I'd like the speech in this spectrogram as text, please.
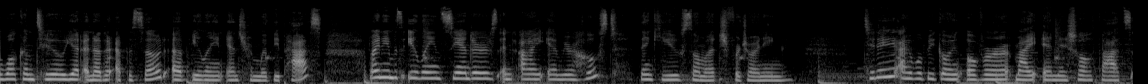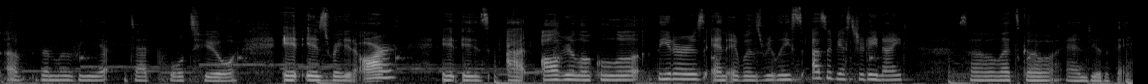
welcome to yet another episode of Elaine and her Movie Pass. My name is Elaine Sanders, and I am your host. Thank you so much for joining. Today, I will be going over my initial thoughts of the movie Deadpool 2. It is rated R. It is at all of your local theaters, and it was released as of yesterday night. So let's go and do the thing.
